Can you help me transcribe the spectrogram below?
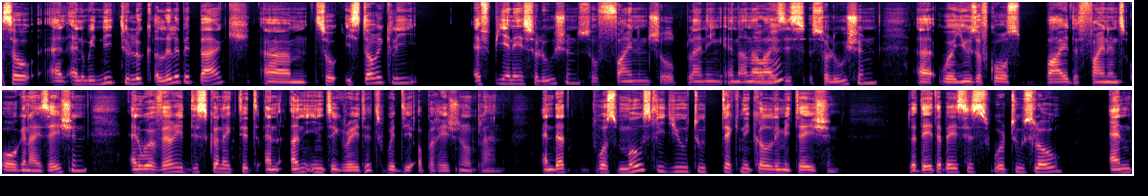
So, and, and we need to look a little bit back. Um, so, historically, FP&A solution, so financial planning and analysis mm-hmm. solution, uh, were used, of course, by the finance organization, and were very disconnected and unintegrated with the operational plan. And that was mostly due to technical limitation. The databases were too slow, and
